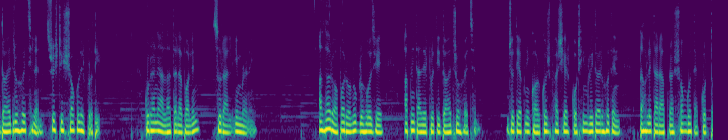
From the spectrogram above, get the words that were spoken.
দয়াদ্র হয়েছিলেন সৃষ্টির সকলের প্রতি। কোরআনে আল্লাহ তালা বলেন সুরাল ইমরানে, আল্লাহর অপার অনুগ্রহ যে আপনি তাদের প্রতি দয়াদ্র হয়েছেন। যদি আপনি কর্কশ ভাষিয়ার কঠিন হৃদয়ের হতেন, তাহলে তারা আপনার সঙ্গ ত্যাগ করত।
